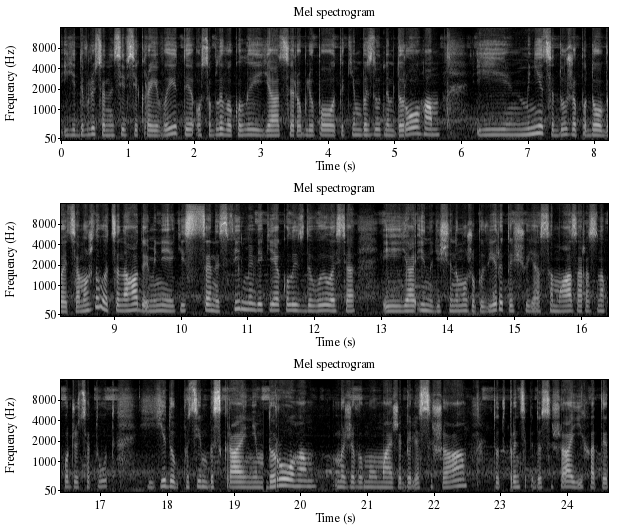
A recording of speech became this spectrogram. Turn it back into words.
і дивлюся на ці всі краєвиди, особливо коли я це роблю по таким безлюдним дорогам. І мені це дуже подобається. Можливо, це нагадує мені якісь сцени з фільмів, які я колись дивилася, і я іноді ще не можу повірити, що я сама зараз знаходжуся тут і їду по цим безкрайнім дорогам. Ми живемо майже біля США. Тут, в принципі, до США їхати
